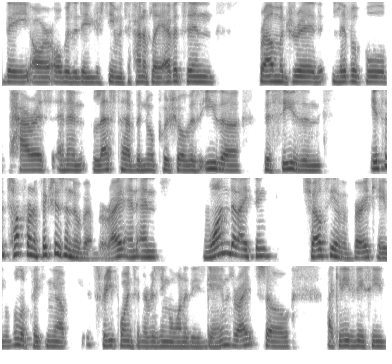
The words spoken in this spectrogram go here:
they are always a dangerous team. And to kind of play Everton Real Madrid, Liverpool, Paris, and then Leicester have been no pushovers either this season. It's a tough run of fixtures in November, right? And and one that I think Chelsea have a very capable of picking up three points in every single one of these games, right? So I can easily see,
